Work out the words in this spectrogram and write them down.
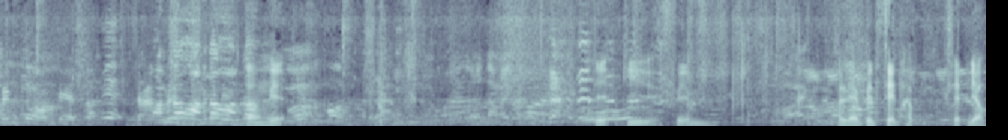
เป็นต่อมเด็ดไม่ต้องไม่ต้องต้องพี่เตะกี่เฟรมเขาเรียกเป็นเซตครับ เซตเดียว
